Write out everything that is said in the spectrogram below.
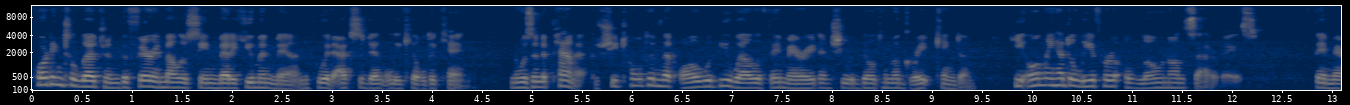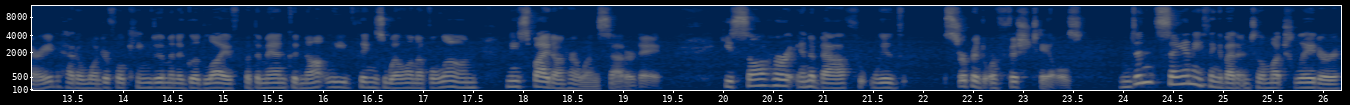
According to legend, the fairy Melusine met a human man who had accidentally killed a king and was in a panic. She told him that all would be well if they married and she would build him a great kingdom. He only had to leave her alone on Saturdays. They married, had a wonderful kingdom and a good life, but the man could not leave things well enough alone, and he spied on her one Saturday. He saw her in a bath with serpent or fish tails, and didn't say anything about it until much later,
